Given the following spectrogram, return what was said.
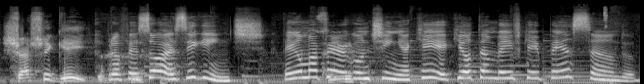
Já cheguei. Professor, seguinte, tem uma Sim. perguntinha aqui que eu também fiquei pensando.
